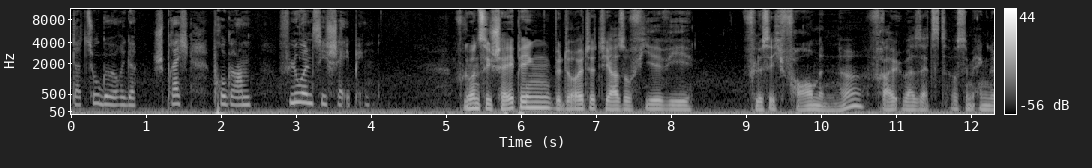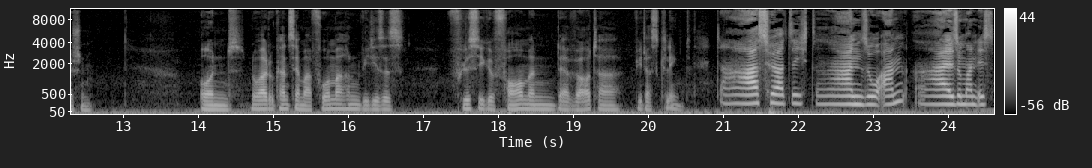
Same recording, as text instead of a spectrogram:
dazugehörige Sprechprogramm Fluency Shaping. Fluency Shaping bedeutet ja so viel wie flüssig formen, ne? frei übersetzt aus dem Englischen. Und Noah, du kannst ja mal vormachen, wie dieses flüssige Formen der Wörter, wie das klingt. Das hört sich dann so an. Also man ist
